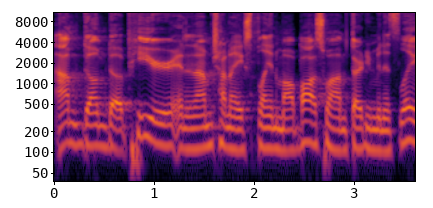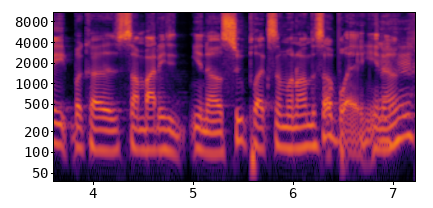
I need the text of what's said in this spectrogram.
I'm gummed up here and then I'm trying to explain to my boss why I'm 30 minutes late because somebody, you know, suplexed someone on the subway, you know? Mhm.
